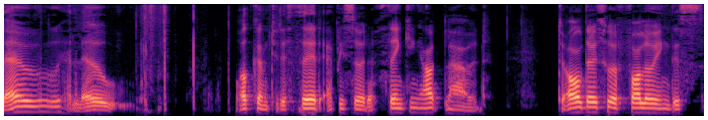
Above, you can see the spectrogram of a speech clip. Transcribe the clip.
Hello, hello. Welcome to the third episode of Thinking Out Loud. To all those who are following this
